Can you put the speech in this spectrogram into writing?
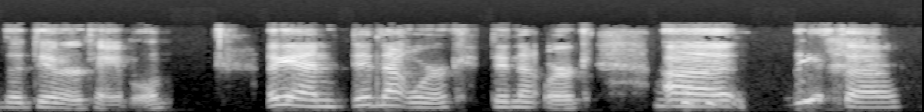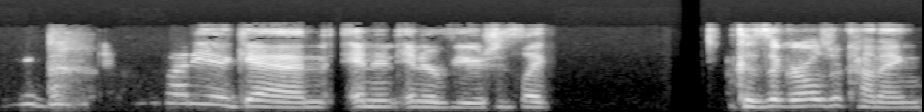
the dinner table. Again, did not work. Did not work. Uh Lesa, everybody again in an interview, she's like, because the girls are coming.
